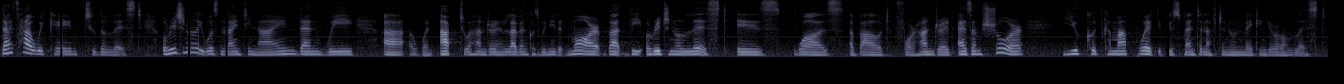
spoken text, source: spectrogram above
that's how we came to the list. Originally, it was 99, then we uh, went up to 111 because we needed more, but the original list is was about 400, as I'm sure you could come up with if you spent an afternoon making your own list.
